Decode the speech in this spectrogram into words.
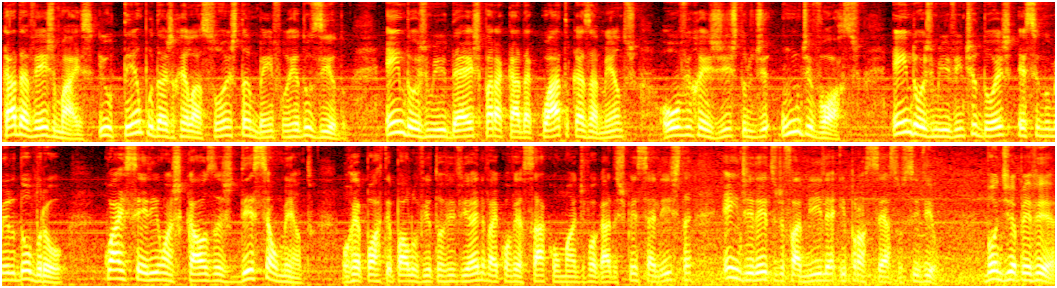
cada vez mais e o tempo das relações também foi reduzido. Em 2010, para cada quatro casamentos, houve o registro de um divórcio. Em 2022, esse número dobrou. Quais seriam as causas desse aumento? O repórter Paulo Vitor Viviane vai conversar com uma advogada especialista em direito de família e processo civil. Bom dia, PV.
